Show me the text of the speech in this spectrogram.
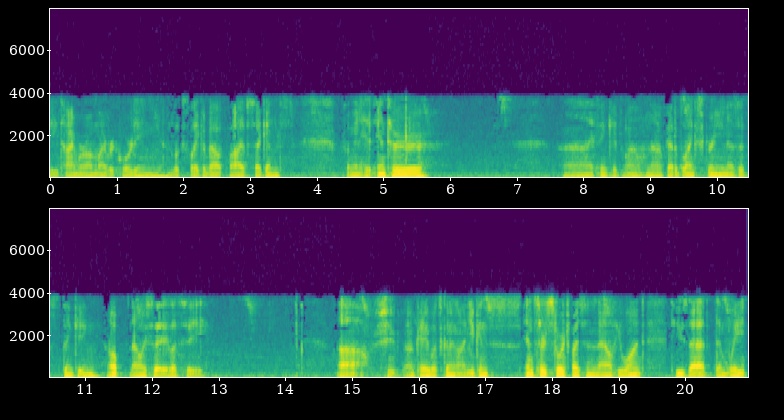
The timer on my recording. It looks like about five seconds. So I'm going to hit enter. Uh, I think it, well, now I've got a blank screen as it's thinking. Oh, now I say, let's see. Uh, shoot, okay, what's going on? You can insert storage in now if you want to use that, then wait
